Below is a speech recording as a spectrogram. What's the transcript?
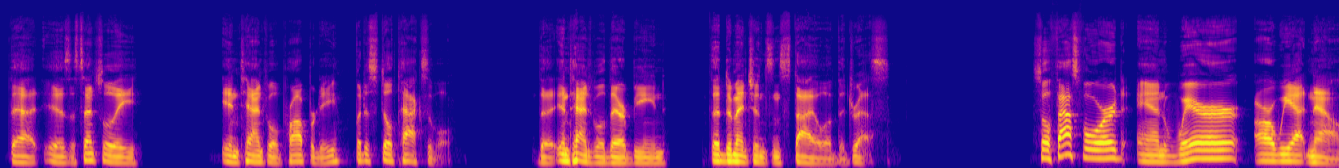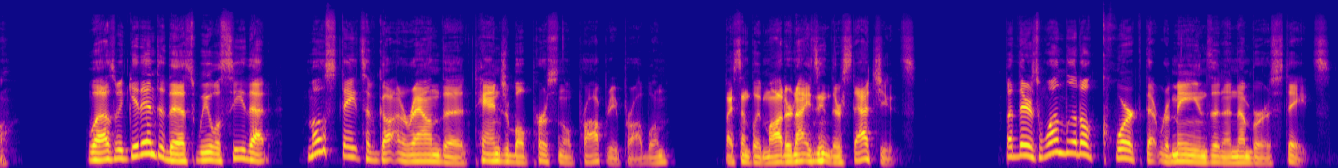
that is essentially intangible property, but is still taxable. The intangible there being the dimensions and style of the dress. So, fast forward, and where are we at now? Well, as we get into this, we will see that most states have gotten around the tangible personal property problem by simply modernizing their statutes. But there's one little quirk that remains in a number of states.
